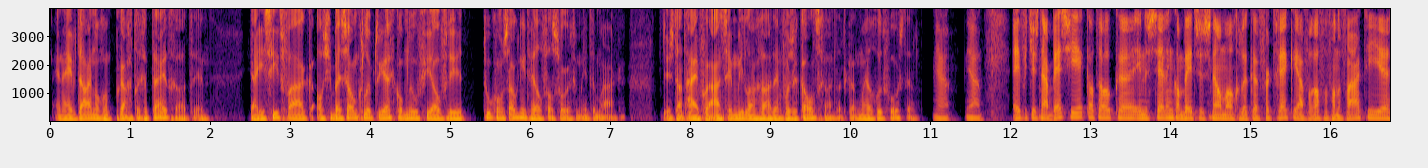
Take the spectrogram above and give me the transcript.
En heeft daar nog een prachtige tijd gehad. En ja, je ziet vaak, als je bij zo'n club terechtkomt... dan hoef je over de toekomst ook niet heel veel zorgen meer te maken. Dus dat hij voor AC Milan gaat en voor zijn kans gaat... dat kan ik me heel goed voorstellen. Ja, ja. Eventjes naar Bessie. Ik had ook eh, in de stelling, kan beter zo snel mogelijk eh, vertrekken. Ja, vooraf van de Vaart, die eh,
